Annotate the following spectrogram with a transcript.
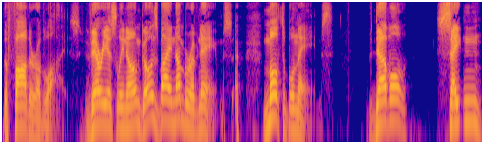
the father of lies, variously known, goes by a number of names, multiple names. The devil, Satan,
